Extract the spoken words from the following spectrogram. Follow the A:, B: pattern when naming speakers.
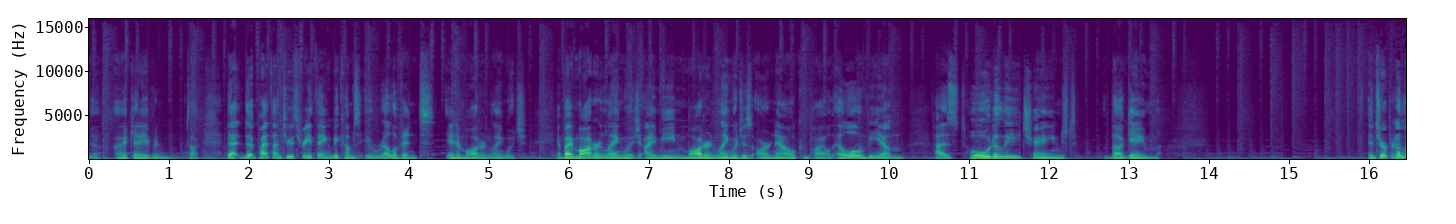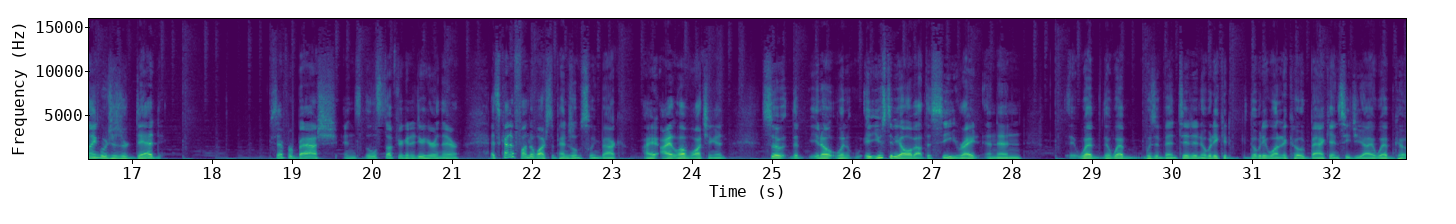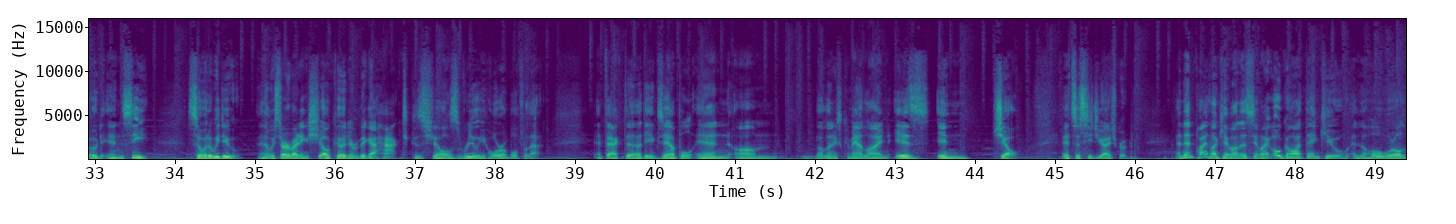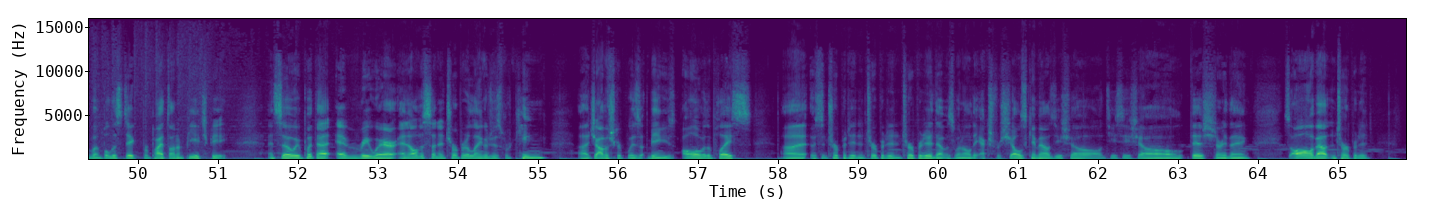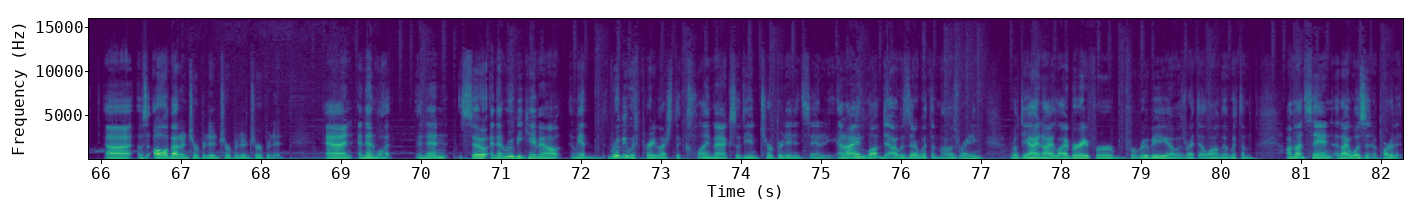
A: Yeah, I can't even talk. That the Python 2.3 thing becomes irrelevant in a modern language. And by modern language, I mean modern languages are now compiled. LLVM has totally changed the game. Interpreted languages are dead. Except for Bash and little stuff you're going to do here and there. It's kind of fun to watch the pendulum swing back. I, I love watching it. So the you know when it used to be all about the C, right? And then web the web was invented and nobody could nobody wanted to code backend CGI web code in C. So what do we do? And then we started writing shell code and everybody got hacked because shell is really horrible for that. In fact, uh, the example in um, the Linux command line is in shell. It's a CGI script. And then Python came on and seemed like, oh God, thank you. And the whole world went ballistic for Python and PHP. And so we put that everywhere. And all of a sudden, interpreter languages were king. Uh, JavaScript was being used all over the place. Uh, it was interpreted, interpreted, interpreted. That was when all the extra shells came out Z shell, TC shell, fish, everything. It's all about interpreted. Uh, it was all about interpreted, interpreted, interpreted. And and then what? And then so and then Ruby came out, and we had Ruby was pretty much the climax of the interpreted insanity, and I loved it. I was there with them. I was writing, I wrote the INI library for for Ruby. I was right there along with them. I'm not saying that I wasn't a part of it.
